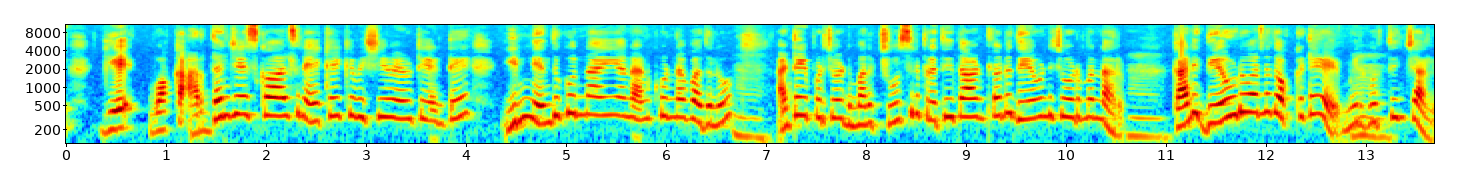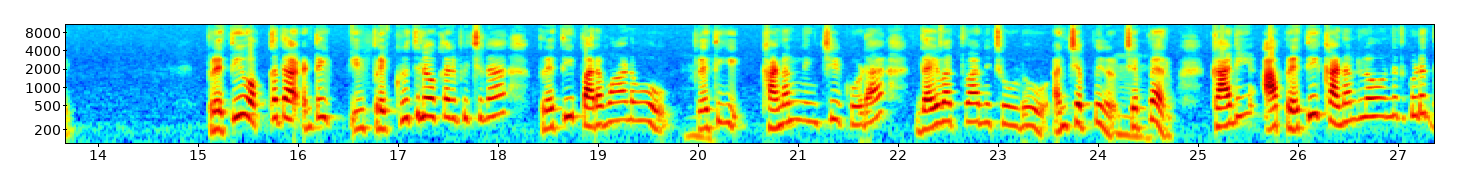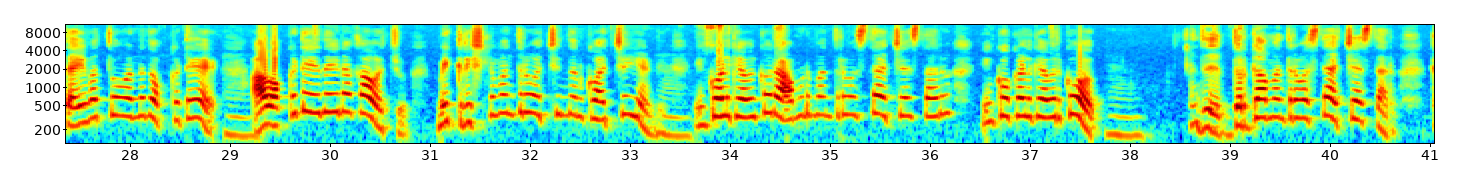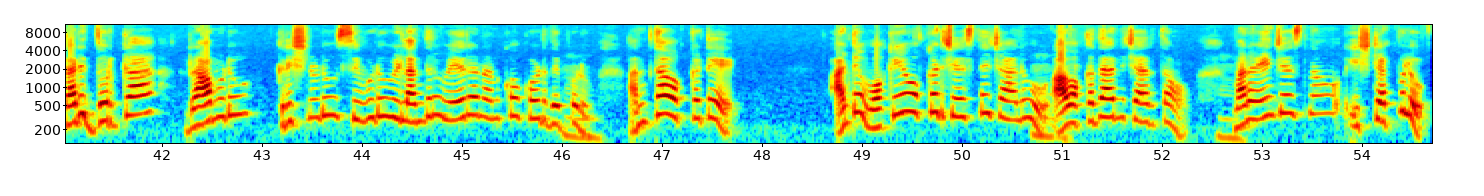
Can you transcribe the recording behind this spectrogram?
ఏ ఒక అర్థం చేసుకోవాల్సిన ఏకైక విషయం ఏమిటి అంటే ఇన్ని ఎందుకు ఉన్నాయి అని అనుకున్న బదులు మ్మ్. అంటే ఇప్పుడు చూడండి మనకు చూసిన ప్రతి దాంట్లోనూ దేవుణ్ణి చూడమన్నారు. కానీ దేవుడు అన్నది ఒక్కటే మీరు. గుర్తించాలి ప్రతి ఒక్కదా అంటే ఈ ప్రకృతిలో కనిపించిన ప్రతి పరమాణువు ప్రతి కణం నుంచి కూడా దైవత్వాన్ని చూడు అని చెప్పారు. చెప్పారు. కానీ ఆ ప్రతి కణంలో ఉన్నది కూడా దైవత్వం అన్నది ఒక్కటే. ఆ ఒక్కటే ఏదైనా కావచ్చు. మీకు కృష్ణ మంత్రం వచ్చిందనుకో అది చెయ్యండి. ఇంకోళ్ళకి ఎవరికో రాముడి మంత్రం వస్తే అది చేస్తారు. ఇంకొకళ్ళకి ఎవరికో దుర్గా మంత్రం వస్తే అది చేస్తారు. కానీ దుర్గా రాముడు కృష్ణుడు శివుడు వీళ్ళందరూ వేరే అని అనుకోకూడదు ఎప్పుడు. అంతా ఒక్కటే అంటే ఒకే ఒక్కటి చేస్తే చాలు. ఆ ఒక్కదాన్ని చేరతాం. మనం ఏం చేస్తున్నాం ఈ స్టెప్పులు.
